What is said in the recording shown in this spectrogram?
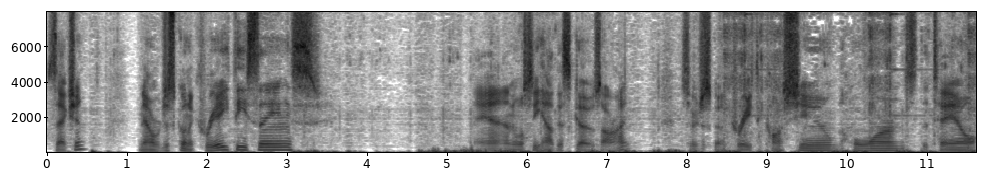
section. Now we're just going to create these things and we'll see how this goes, alright? So we're just going to create the costume, the horns, the tail.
